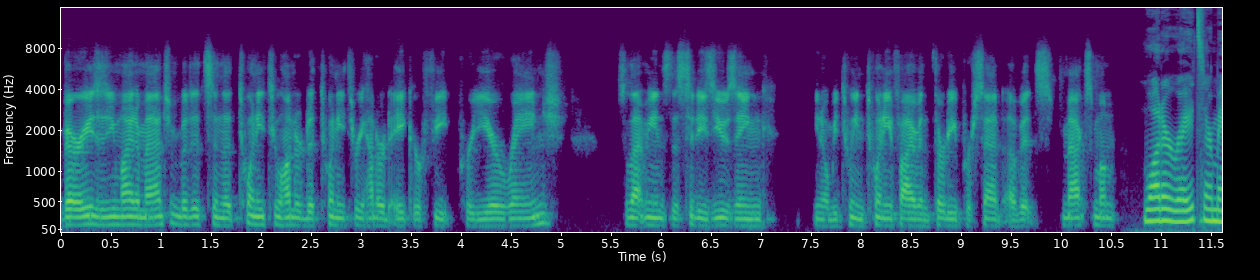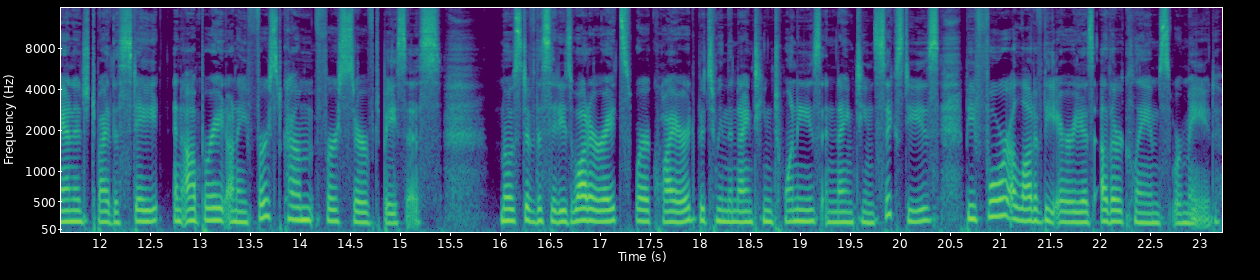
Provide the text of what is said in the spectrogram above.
varies as you might imagine, but it's in the 2,200 to 2,300 acre feet per year range. So that means the city's using, you know, between 25 and 30% of its maximum. Water rights are managed by the state and operate on a first come, first served basis. Most of the city's water rights were acquired between the 1920s and 1960s before a lot of the area's other claims were made.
